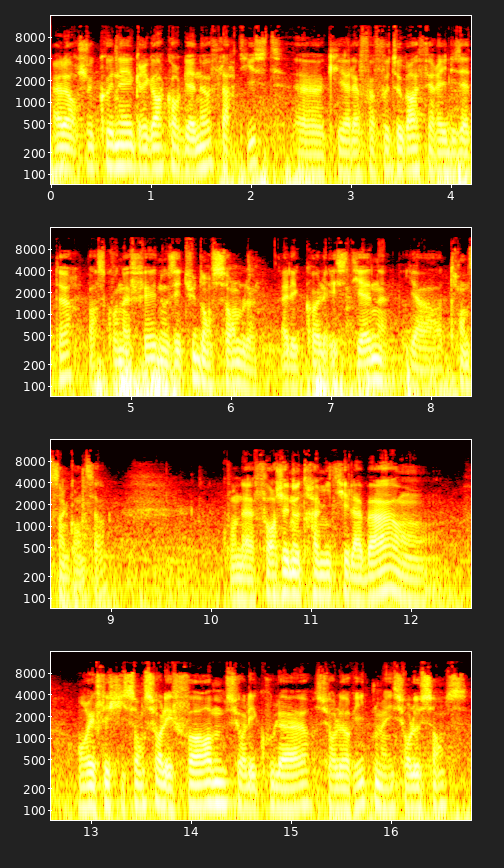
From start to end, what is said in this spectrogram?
Alors, je connais Grégor Korganov, l'artiste, euh, qui est à la fois photographe et réalisateur, parce qu'on a fait nos études ensemble à l'école Estienne, il y a 35 ans de ça. Qu'on a forgé notre amitié là-bas en, en réfléchissant sur les formes, sur les couleurs, sur le rythme et sur le sens.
